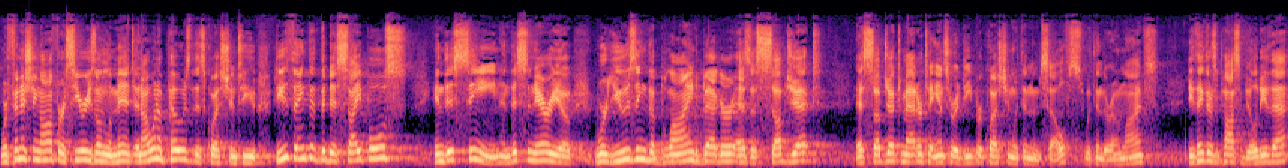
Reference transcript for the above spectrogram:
We're finishing off our series on lament, and I want to pose this question to you. Do you think that the disciples in this scene, in this scenario, we're using the blind beggar as a subject, as subject matter to answer a deeper question within themselves, within their own lives? Do you think there's a possibility of that?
